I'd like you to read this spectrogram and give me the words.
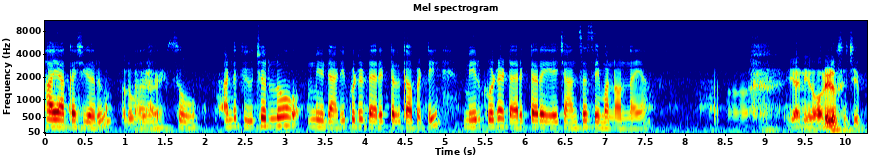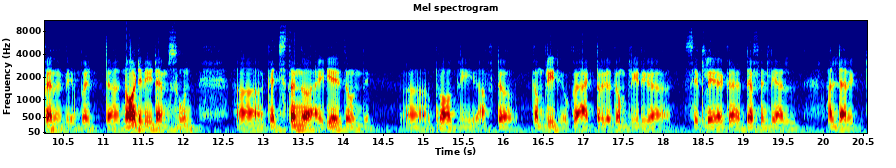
hi Akash గారు. అండి, hi. సో అంటే ఫ్యూచర్లో మీ డాడీ కూడా డైరెక్టర్ కాబట్టి మీరు కూడా డైరెక్టర్ అయ్యే ఛాన్సెస్ ఏమన్నా ఉన్నాయా? యా నేను ఆల్రెడీ ఒకసారి చెప్పానండి but not any time soon ఖచ్చితంగా ఐడియా అయితే ఉంది. ప్రాబ్లీ ఆఫ్టర్ కంప్లీట్ ఒక యాక్టర్గా కంప్లీట్గా సెటిల్ అయ్యాక definitely I I direct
